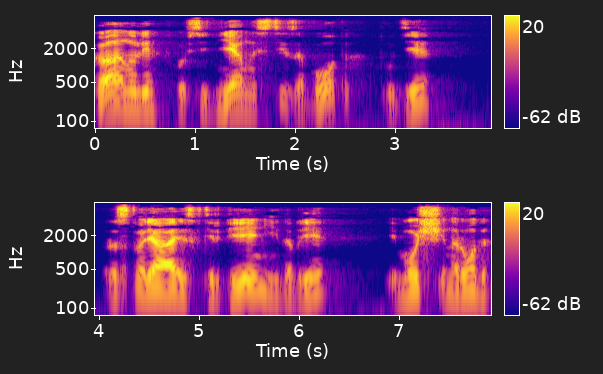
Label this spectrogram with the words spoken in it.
канули в повседневности, заботах, труде, растворяясь в терпении и добре и мощи народа.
